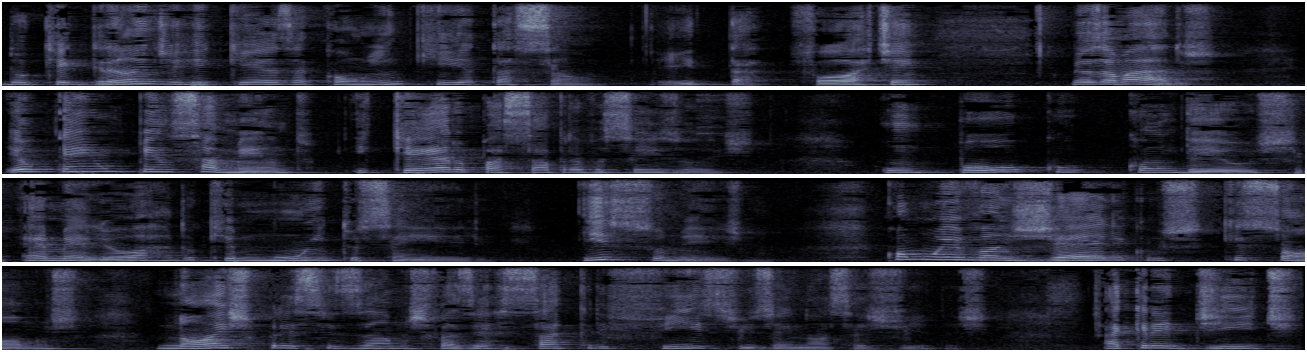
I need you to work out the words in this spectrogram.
do que grande riqueza com inquietação. Eita, forte, hein? Meus amados, eu tenho um pensamento e quero passar para vocês hoje. Um pouco com Deus é melhor do que muito sem Ele. Isso mesmo. Como evangélicos que somos, nós precisamos fazer sacrifícios em nossas vidas. Acredite,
